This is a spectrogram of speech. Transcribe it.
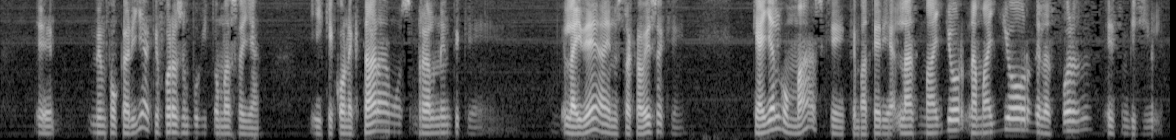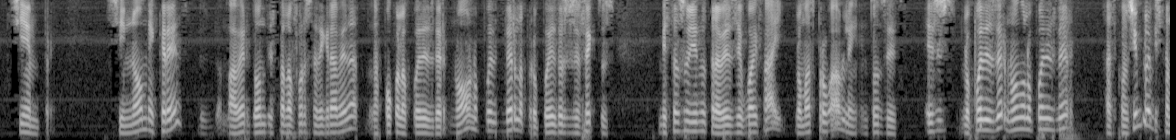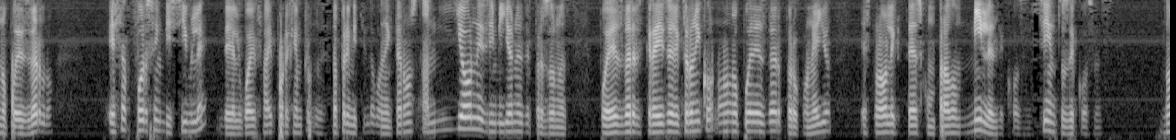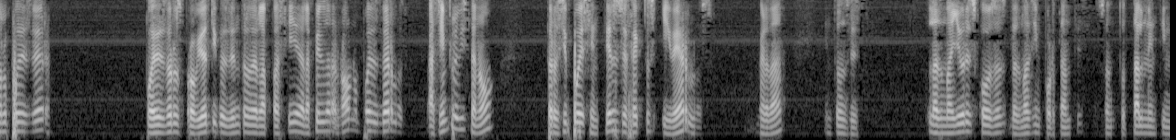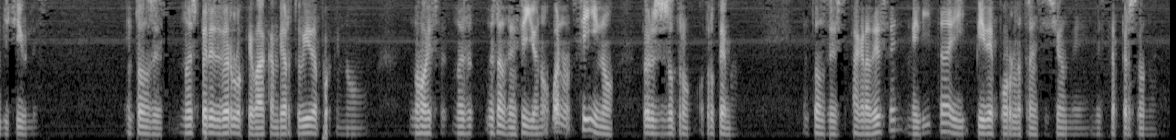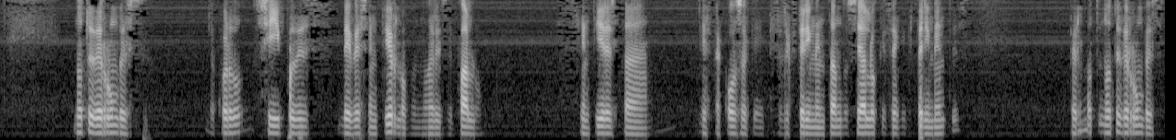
eh, me enfocaría que fueras un poquito más allá y que conectáramos realmente que la idea en nuestra cabeza que, que hay algo más que, que materia. Las mayor, la mayor de las fuerzas es invisible, siempre. Si no me crees, pues, a ver, ¿dónde está la fuerza de gravedad? Tampoco la puedes ver. No, no puedes verla, pero puedes ver sus efectos me estás oyendo a través de Wi-Fi, lo más probable. Entonces, eso es, ¿lo puedes ver? No, no lo puedes ver. Con simple vista no puedes verlo. Esa fuerza invisible del Wi-Fi, por ejemplo, nos está permitiendo conectarnos a millones y millones de personas. ¿Puedes ver el crédito electrónico? No, no lo puedes ver, pero con ello es probable que te hayas comprado miles de cosas, cientos de cosas. No lo puedes ver. ¿Puedes ver los probióticos dentro de la pastilla, de la píldora? No, no puedes verlos. A simple vista no pero sí puedes sentir sus efectos y verlos, ¿verdad? Entonces, las mayores cosas, las más importantes, son totalmente invisibles. Entonces, no esperes ver lo que va a cambiar tu vida porque no, no, es, no, es, tan sencillo, ¿no? Bueno, sí y no, pero eso es otro, otro tema. Entonces, agradece, medita y pide por la transición de, de esta persona. No te derrumbes, ¿de acuerdo? Sí puedes, debes sentirlo, no eres de palo sentir esta, esta cosa que, estás experimentando, sea lo que sea que experimentes, pero no te, no te derrumbes.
